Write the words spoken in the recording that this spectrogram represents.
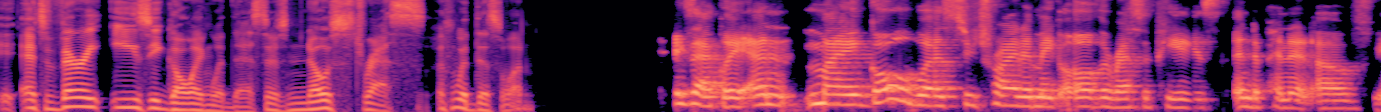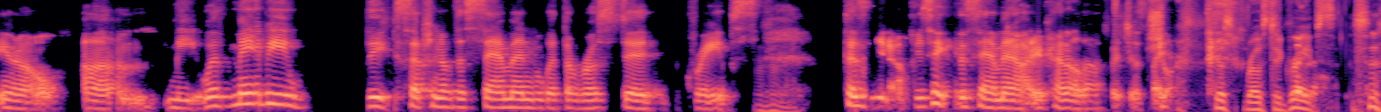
it's very easy going with this. There's no stress with this one. Exactly. And my goal was to try to make all the recipes independent of, you know, um, meat with maybe the exception of the salmon with the roasted grapes. Mm-hmm because you know if you take the salmon out, you're kind of left with just like sure, just roasted grapes.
